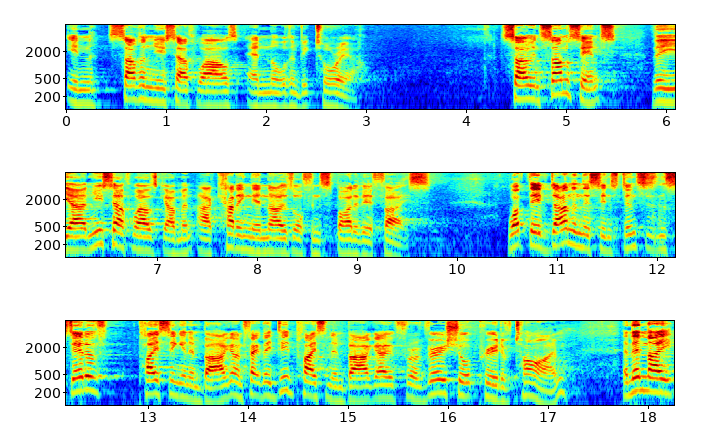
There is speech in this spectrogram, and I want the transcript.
in southern New South Wales and northern Victoria. So, in some sense, the uh, New South Wales government are cutting their nose off in spite of their face. What they've done in this instance is instead of placing an embargo, in fact they did place an embargo for a very short period of time, and then they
